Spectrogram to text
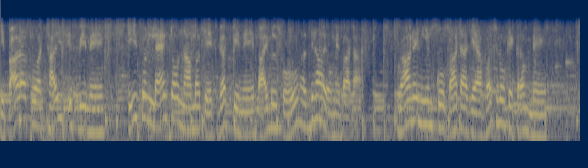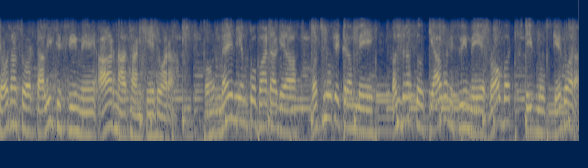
कि 1228 ईस्वी में स्टीफन लैंगटोन नामक एक व्यक्ति ने बाइबल को अध्यायों में बांटा। पुराने नियम को बांटा गया वचनों के क्रम में 1448 ईस्वी में आर नाथान के द्वारा। और नए नियम को बांटा गया वचनों के क्रम में पंद्रह ईस्वी में रॉबर्ट स्टीफनुस के द्वारा।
